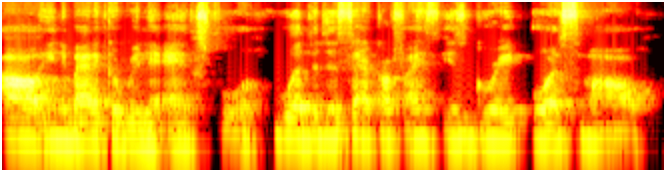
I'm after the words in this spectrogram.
all anybody could really ask for, whether the sacrifice is great or small.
